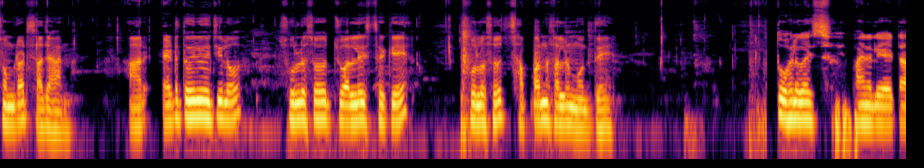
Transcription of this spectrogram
সম্রাট শাহজাহান। আর এটা তৈরি হয়েছিল ষোলোশো চুয়াল্লিশ থেকে ষোলোশো ছাপ্পান্ন সালের মধ্যে। তো হ্যালো গাইস ফাইনালি এটা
